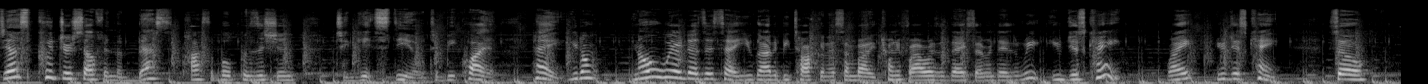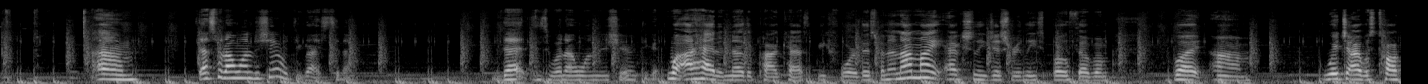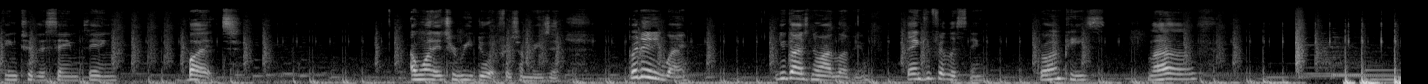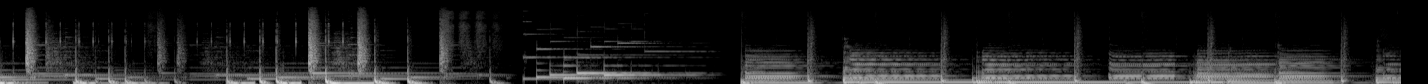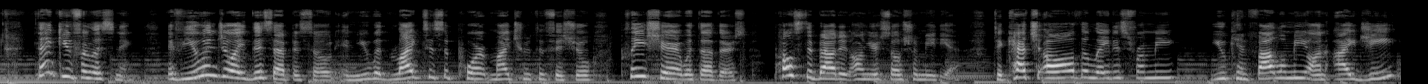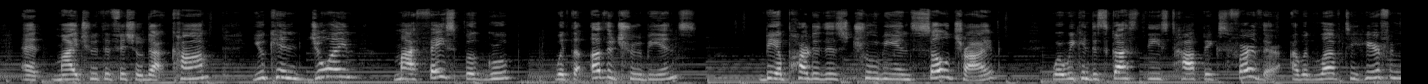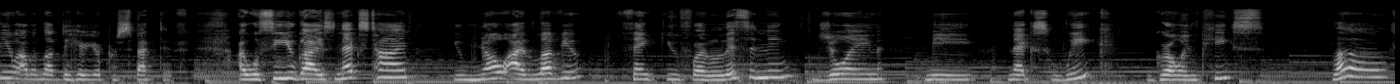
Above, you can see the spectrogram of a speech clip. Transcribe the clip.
just put yourself in the best possible position to get still, to be quiet. Hey, you don't Nowhere does it say you got to be talking to somebody 24 hours a day, seven days a week. You just can't, right? You just can't. So, um, that's what I wanted to share with you guys today. That is what I wanted to share with you guys. Well, I had another podcast before this one, and I might actually just release both of them, but um, which I was talking to the same thing, but I wanted to redo it for some reason. But anyway, you guys know I love you. Thank you for listening. Go in peace. Love. Thank you for listening. If you enjoyed this episode and you would like to support My Truth Official, please share it with others. Post about it on your social media. To catch all the latest from me, you can follow me on IG at mytruthofficial.com. You can join my Facebook group with the other Trubians, be a part of this Trubian Soul Tribe where we can discuss these topics further. I would love to hear from you. I would love to hear your perspective. I will see you guys next time. You know I love you. Thank you for listening. Join me next week. Grow in peace. Love.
